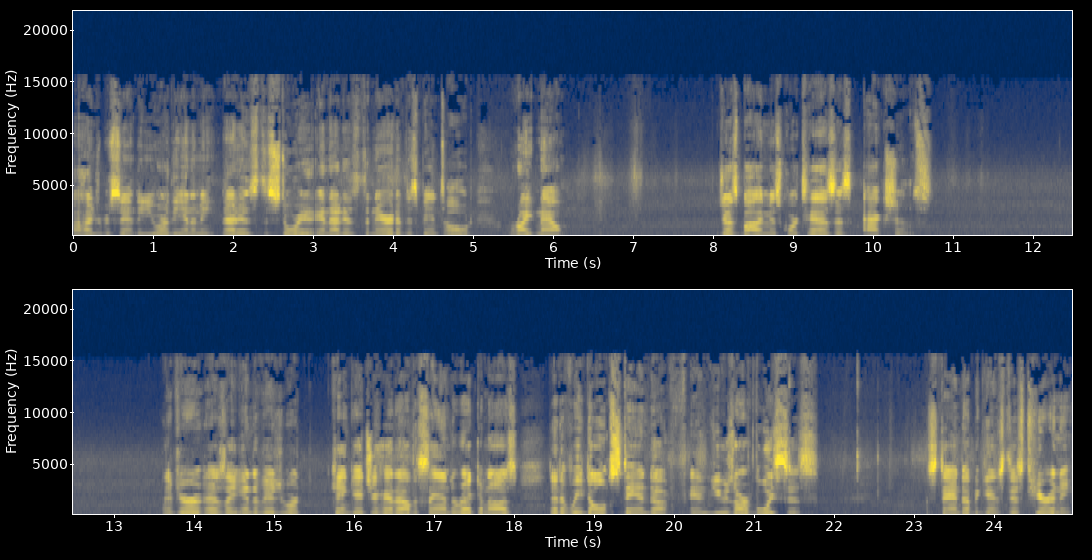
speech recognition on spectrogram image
100% that you are the enemy, that is the story and that is the narrative that's being told right now. Just by Ms. Cortez's actions. And if you're as an individual can't get your head out of the sand to recognize that if we don't stand up and use our voices, stand up against this tyranny,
